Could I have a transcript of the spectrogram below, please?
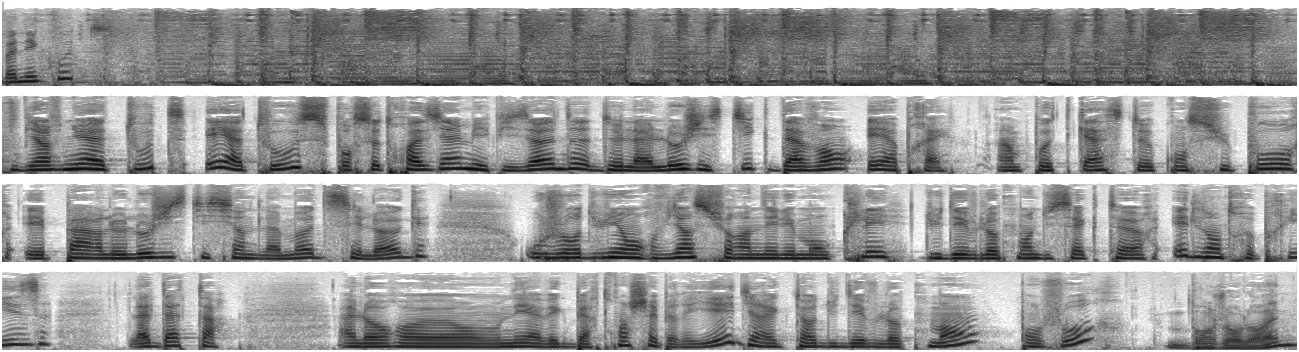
Bonne écoute Bienvenue à toutes et à tous pour ce troisième épisode de la logistique d'avant et après, un podcast conçu pour et par le logisticien de la mode Celog. Aujourd'hui, on revient sur un élément clé du développement du secteur et de l'entreprise, la data. Alors, euh, on est avec Bertrand Chabrier, directeur du développement. Bonjour. Bonjour Lorraine.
